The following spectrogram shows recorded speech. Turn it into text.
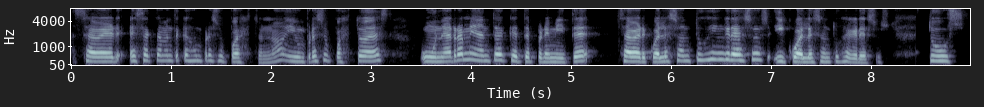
saber exactamente qué es un presupuesto, ¿no? Y un presupuesto es una herramienta que te permite saber cuáles son tus ingresos y cuáles son tus egresos. Tus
